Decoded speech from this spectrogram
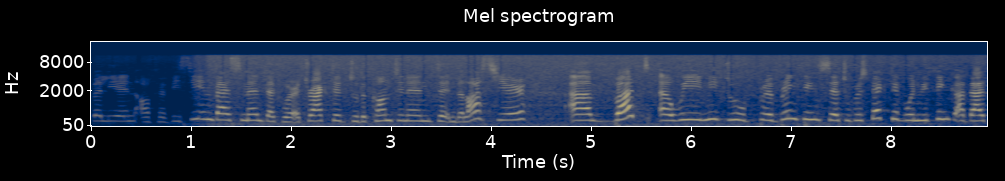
billion of VC investment that were attracted to the continent in the last year. Um, but we need to bring things to perspective when we think that,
